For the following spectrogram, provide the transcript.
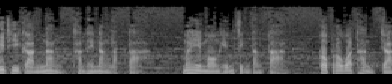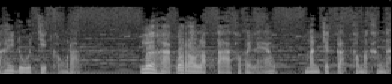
วิธีการนั่งท่านให้นั่งหลับตา ไม่ให้มองเห็นสิ่งต่างๆ ก็เพราะว่าท่านจะให้ดูจิตของเรา เมื่อหากว่าเราหลับตาเข้าไปแล้ว มันจะกลับเข้ามาข้างใน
